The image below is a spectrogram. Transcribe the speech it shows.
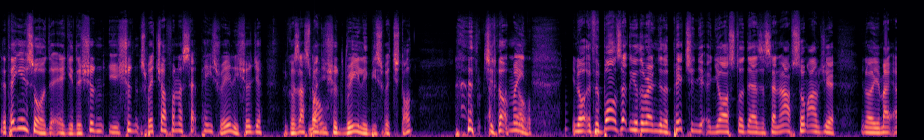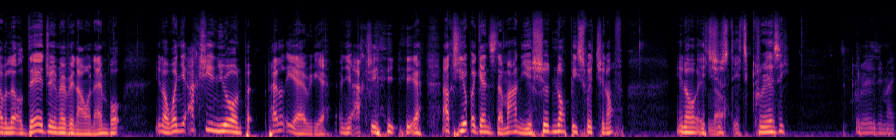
The thing is, though, Iggy, they shouldn't you shouldn't switch off on a set piece, really, should you? Because that's when you should really be switched on. Do you know what I mean? You know, if the ball's at the other end of the pitch and, you, and you're stood there as a centre half, sometimes you you know you might have a little daydream every now and then. But you know, when you're actually in your own pe- penalty area and you're actually yeah actually up against a man, you should not be switching off. You know, it's No. just it's crazy. It's crazy, mate.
